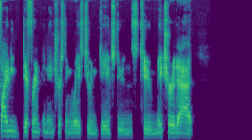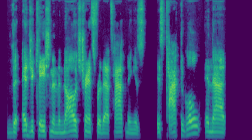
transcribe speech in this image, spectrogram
finding different and interesting ways to engage students to make sure that the education and the knowledge transfer that's happening is is tactical and that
